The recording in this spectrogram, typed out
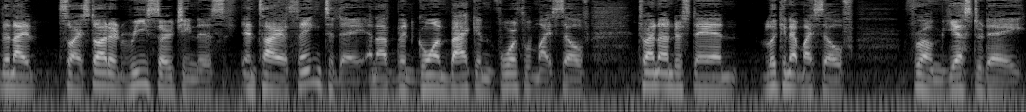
then I so I started researching this entire thing today and I've been going back and forth with myself trying to understand looking at myself from yesterday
